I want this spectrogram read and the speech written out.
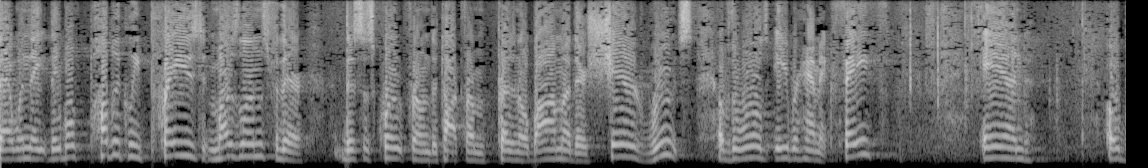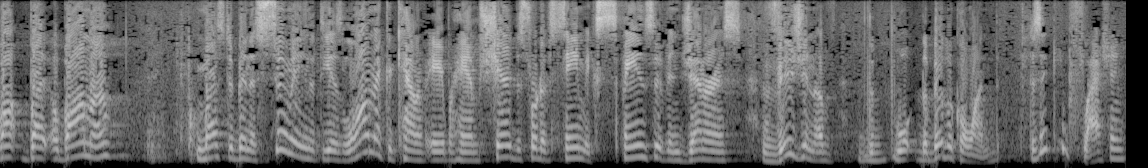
that when they, they both publicly praised Muslims for their, this is quote from the talk from President Obama, their shared roots of the world's Abrahamic faith. And Obama, but Obama must have been assuming that the Islamic account of Abraham shared the sort of same expansive and generous vision of the, the biblical one. Does it keep flashing?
